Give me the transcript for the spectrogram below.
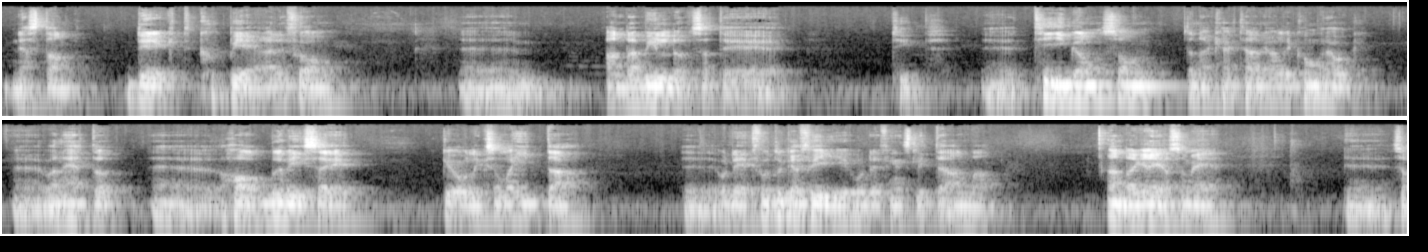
nästan direkt kopierade från eh, andra bilder. Så att det är typ eh, tigern som den här karaktären jag aldrig kommer ihåg eh, vad den heter eh, har bredvid sig. Går liksom att hitta eh, och det är ett fotografi och det finns lite andra, andra grejer som är eh, så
